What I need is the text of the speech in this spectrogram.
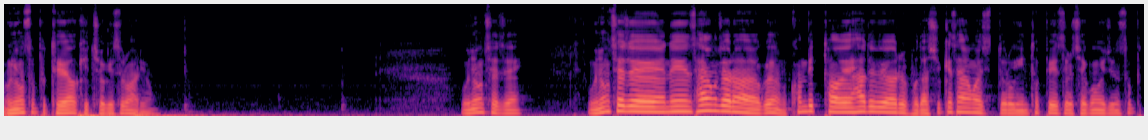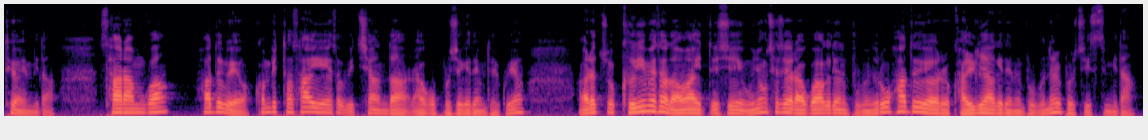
응용 소프트웨어 기초기술 활용 운영체제 운영체제는 사용자로 하여금 컴퓨터의 하드웨어를 보다 쉽게 사용할 수 있도록 인터페이스를 제공해주는 소프트웨어입니다. 사람과 하드웨어, 컴퓨터 사이에서 위치한다 라고 보시게 되면 되고요. 아래쪽 그림에서 나와 있듯이 운영체제라고 하게 되는 부분으로 하드웨어를 관리하게 되는 부분을 볼 수 있습니다.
